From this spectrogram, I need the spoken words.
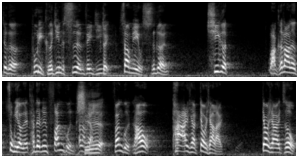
这个普里格金的私人飞机，对，上面有十个人，七个瓦格纳的重要人，他在那边翻滚，看到没有？翻滚，然后啪一下掉下来，掉下来之后，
